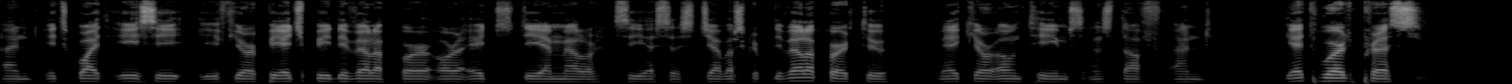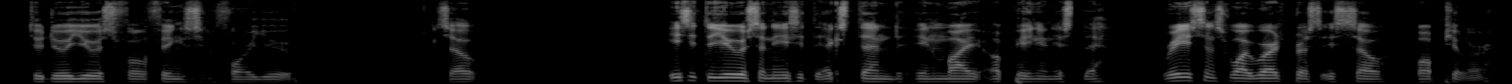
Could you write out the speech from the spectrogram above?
and it's quite easy if you're a PHP developer or a HTML or CSS JavaScript developer to make your own themes and stuff, and get WordPress to do useful things for you. So easy to use and easy to extend, in my opinion, is the reasons why WordPress is so popular.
